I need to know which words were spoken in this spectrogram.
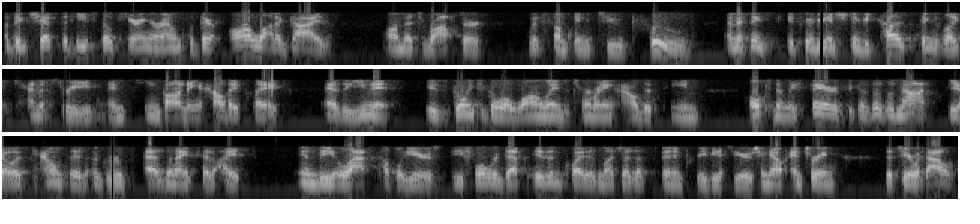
a big chip that he's still carrying around. So there are a lot of guys on this roster with something to prove. And I think it's going to be interesting because things like chemistry and team bonding and how they play as a unit is going to go a long way in determining how this team ultimately fares because this is not, you know, as talented a group as the Knights have iced in the last couple years. The forward depth isn't quite as much as it's been in previous years. You're now entering this year without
